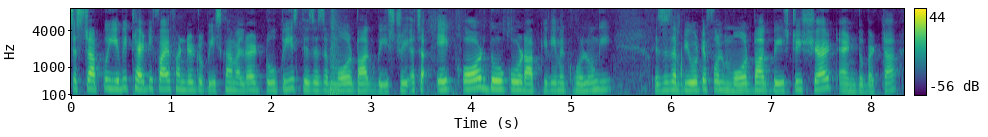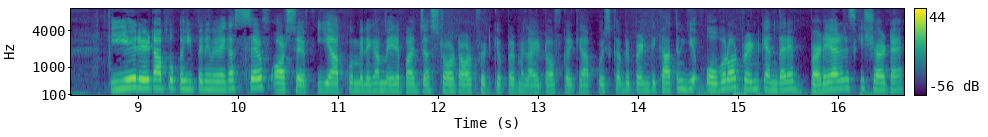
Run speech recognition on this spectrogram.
जस्ट आपको ये भी थर्टी फाइव हंड्रेड रुपीज़ का मिल रहा है two piece this is a मोर भाग बीस्ट्री अच्छा एक और दो कोड आपके लिए मैं खोलूँगी। दिस इज़ अ ब्यूटीफुल मोर भाग बीस्ट्री शर्ट एंड दुबट्टा ये रेट आपको कहीं पर नहीं मिलेगा, सिर्फ़ और सिर्फ़ ये आपको मिलेगा मेरे पास जस्ट आउट आउटफिट के ऊपर, मैं लाइट ऑफ़ करके आपको इसका भी प्रिंट दिखाती हूँ। ये ओवरऑल प्रिंट के अंदर है, बड़े आर इसकी शर्ट है,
